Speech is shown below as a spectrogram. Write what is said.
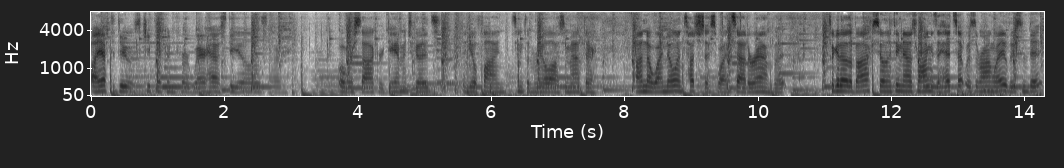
All you have to do is keep looking for warehouse deals or overstock or damaged goods and you'll find something real awesome out there. I don't know why no one touched this, why it sat around, but took it out of the box. The only thing that was wrong is the headset was the wrong way, loosened it,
